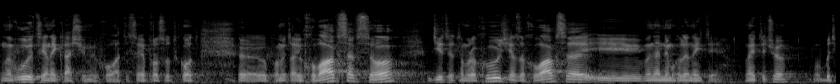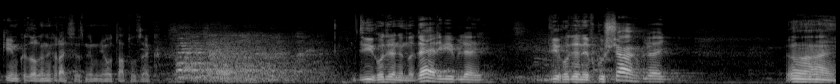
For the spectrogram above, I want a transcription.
На вулиці я найкраще вмів ховатися. Я просто так от е, пам'ятаю, ховався, все, діти там рахують, я заховався і мене не могли знайти. Знаєте що? Батьки їм казали, не грайся з ним, у нього тату зек. Дві години на дереві, блядь. Дві години в кущах, блядь. Ай,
